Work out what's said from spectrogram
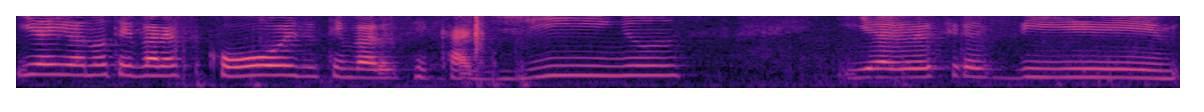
E aí eu anotei várias coisas, tem vários recadinhos. E aí eu escrevi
